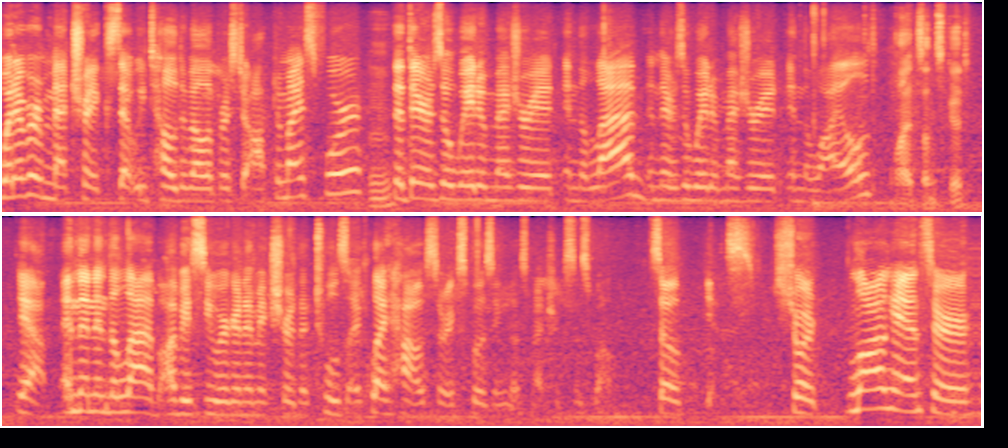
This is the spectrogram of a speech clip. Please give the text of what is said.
whatever metrics that we tell developers to optimize for, Mm-hmm. that there's a way to measure it in the lab and there's a way to measure it in the wild. Well, that sounds good. Yeah, and then in the lab, obviously, we're going to make sure that tools like Lighthouse are exposing those metrics as well. So yes, short, long answer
